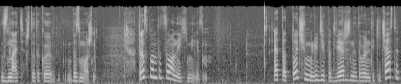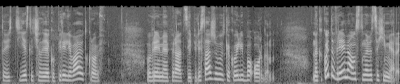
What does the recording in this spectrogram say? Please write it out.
знать, что такое возможно. Трансплантационный химеризм это то, чему люди подвержены довольно-таки часто. То есть если человеку переливают кровь во время операции, пересаживают какой-либо орган, на какое-то время он становится химерой.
